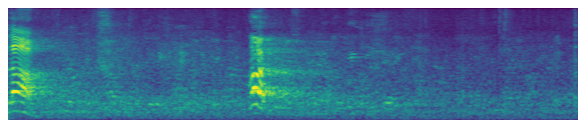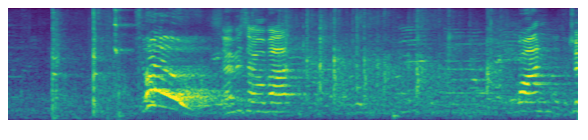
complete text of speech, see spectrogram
love. Oh! Service over. One, two.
